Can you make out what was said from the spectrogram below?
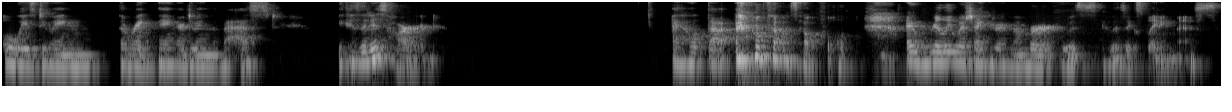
always doing the right thing or doing the best because it is hard. I hope that I hope that was helpful. I really wish I could remember who was who was explaining this.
